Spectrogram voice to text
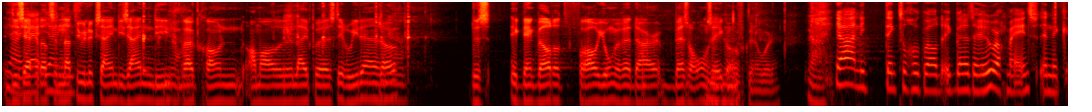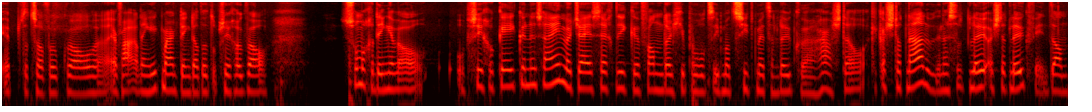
Ja, die zeggen jij- dat jij ze niet. natuurlijk zijn, die zijn, die Ja. gebruiken gewoon allemaal eh, lijpe steroïden en zo. Dus ik denk wel dat vooral jongeren daar best wel onzeker Mhm. over kunnen worden. Ja. Ja, en ik denk toch ook wel, ik ben het er heel erg mee eens. En ik heb dat zelf ook wel eh, ervaren, denk ik. Maar ik denk dat het op zich ook wel sommige dingen wel op zich oké kunnen zijn. Wat jij zegt, Dikke, van dat je bijvoorbeeld iemand ziet met een leuke haarstijl. Kijk, als je dat nadoet en als, dat leuk, als je dat leuk vindt, dan,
